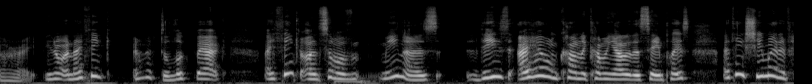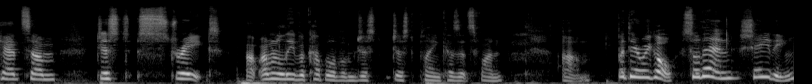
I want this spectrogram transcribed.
All right. You know, and I think I have to look back. I think on some of Mina's, these, I have them kind of coming out of the same place. I think she might have had some just straight up. I'm going to leave a couple of them just, just plain because it's fun. Um, but there we go. So then shading,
